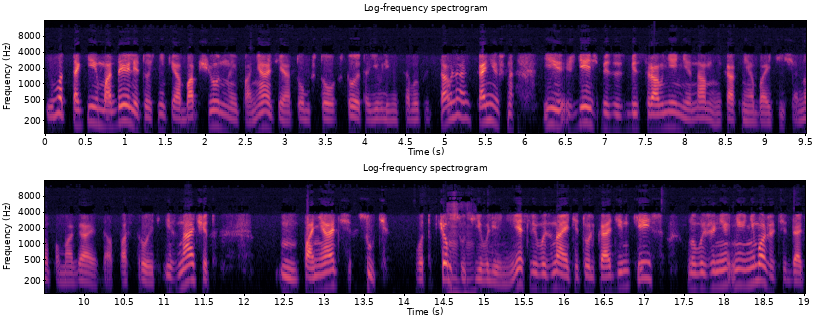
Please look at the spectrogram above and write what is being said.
и вот такие модели, то есть некие обобщенные понятия о том, что, что это явление собой представляет, конечно, и здесь без, без сравнения нам никак не обойтись, оно помогает да, построить. И значит, понять суть. Вот в чем uh-huh. суть явления? Если вы знаете только один кейс, ну вы же не, не, не можете дать,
